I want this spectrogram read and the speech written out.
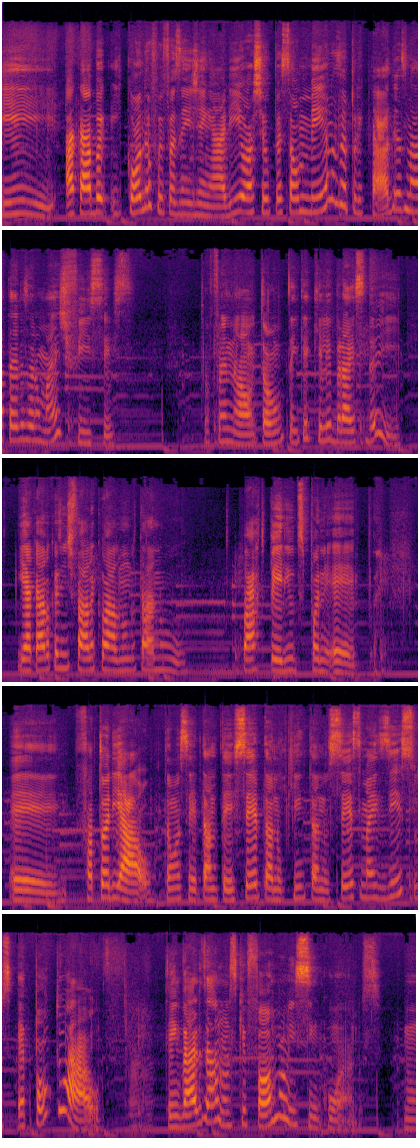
E acaba e quando eu fui fazer engenharia, eu achei o pessoal menos aplicado e as matérias eram mais difíceis. Então eu falei, não, então tem que equilibrar isso daí. E acaba que a gente fala que o aluno está no quarto período é, é, fatorial. Então, assim, está no terceiro, está no quinto, está no sexto, mas isso é pontual. Tem vários alunos que formam em cinco anos. Não,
